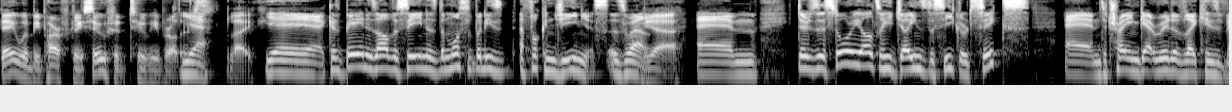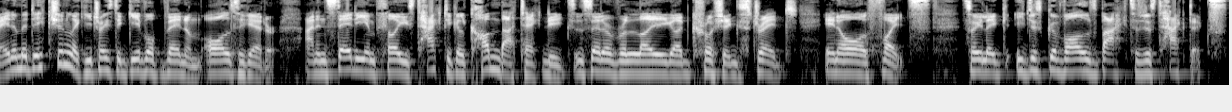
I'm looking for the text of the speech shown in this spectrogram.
they would be perfectly suited to be brothers. Yeah. like Yeah, yeah, yeah. Because Bane is always seen as the muscle, but he's a fucking genius as well. Yeah. Um, there's a story also. He joins the Secret Six. Um, to try and get rid of like his venom addiction, like he tries to give up venom altogether, and instead he employs tactical combat techniques instead of relying on crushing strength in all fights. So he like he just evolves back to just tactics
